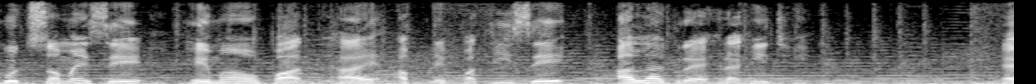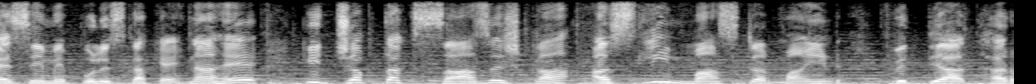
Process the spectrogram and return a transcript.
कुछ समय से हेमा उपाध्याय अपने पति से अलग रह रही थी। ऐसे में पुलिस का कहना है कि जब तक साजिश का असली मास्टरमाइंड विद्याधर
